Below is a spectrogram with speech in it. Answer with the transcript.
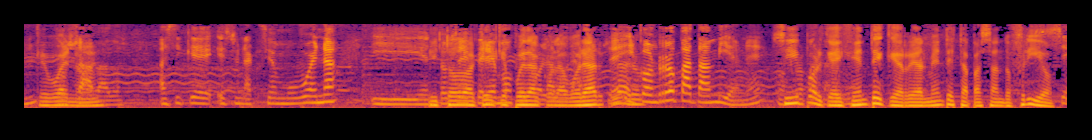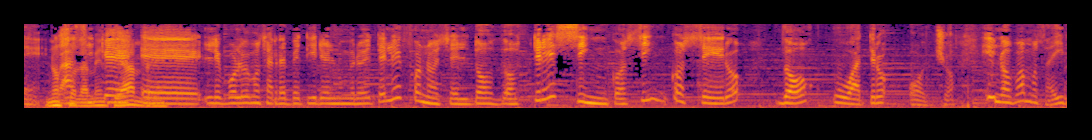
¿m? Qué bueno, los ¿eh? sábados así que es una acción muy buena y Y entonces todo aquel que pueda colaborar, ¿eh? y con ropa también ¿eh? Con Sí, porque hay gente que realmente está pasando frío, Sí, no así solamente que, hambre. eh, le volvemos a repetir el número de teléfono, es el 223-550-248. Y nos vamos a ir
